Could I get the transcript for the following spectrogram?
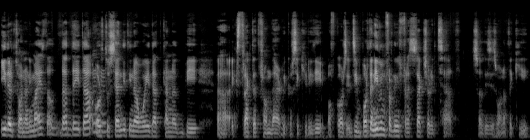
either to anonymize that, that data mm-hmm. or to send it in a way that cannot be uh, extracted from there because security, of course, it's important even for the infrastructure itself. So this is one of the key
